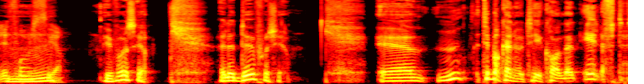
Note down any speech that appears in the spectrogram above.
vi får mm. se. Vi får se. Eller du får se. Eh, mm, tillbaka nu till Karl XI.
